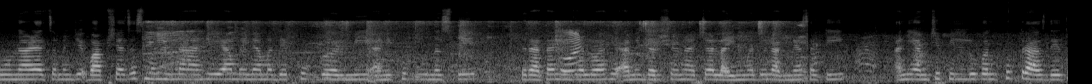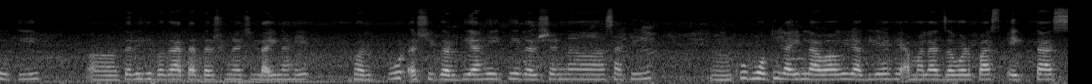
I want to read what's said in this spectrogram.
उन्हाळ्याचा म्हणजे वापशाचाच महिना आहे. या महिन्यामध्ये खूप गरमी आणि खूप ऊन असते. तर आता निघालो आहे आम्ही दर्शनाच्या लाईनमध्ये लागण्यासाठी. आणि आमची पिल्लू पण खूप त्रास देत होती. तरी हे बघा आता दर्शनाची लाईन आहे. भरपूर अशी गर्दी आहे. इथे दर्शनासाठी खूप मोठी लाईन लावावी लागली आहे. आम्हाला जवळपास एक तास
